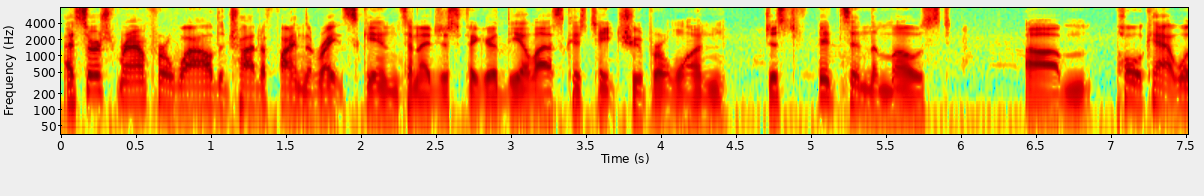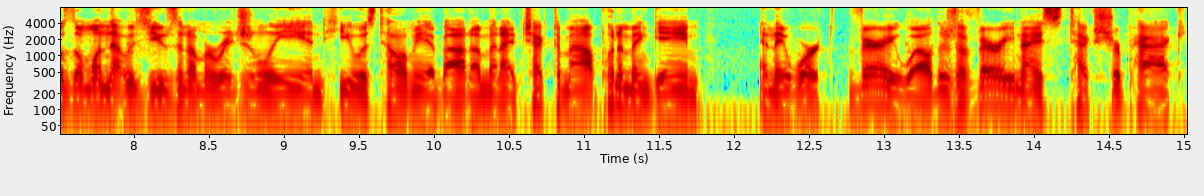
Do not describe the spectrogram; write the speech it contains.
I searched around for a while to try to find the right skins, and I just figured the Alaska State Trooper one just fits in the most. Um, Polecat was the one that was using them originally, and he was telling me about them, and I checked them out, put them in game, and they worked very well. There's a very nice texture pack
